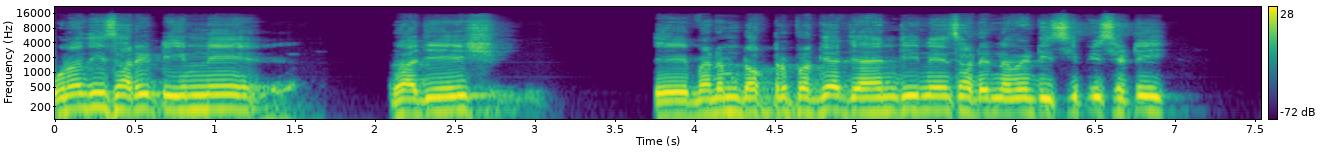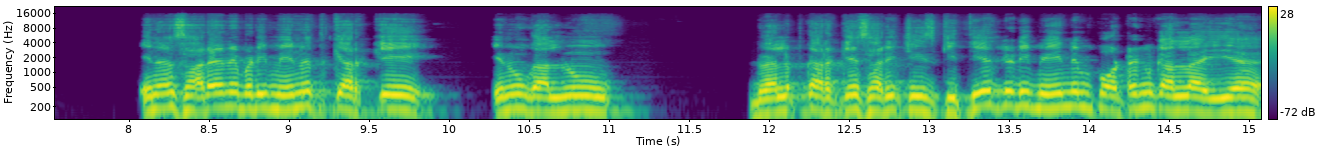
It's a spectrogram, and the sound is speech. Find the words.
ਉਹਨਾਂ ਦੀ ਸਾਰੀ ਟੀਮ ਨੇ, ਰਾਜੇਸ਼ ਤੇ ਮੈਡਮ ਡਾਕਟਰ ਪ੍ਰਗਿਆ ਜੈਨ ਜੀ ਨੇ ਸਾਡੇ ਨਵੇਂ ਡੀਸੀਪੀ ਸਿਟੀ, ਇਹਨਾਂ ਸਾਰਿਆਂ ਨੇ ਬੜੀ ਮਿਹਨਤ ਕਰਕੇ ਇਹਨੂੰ ਗੱਲ ਨੂੰ ਡਿਵੈਲਪ ਕਰਕੇ ਸਾਰੀ ਚੀਜ਼ ਕੀਤੀ ਹੈ। ਜਿਹੜੀ ਮੇਨ ਇੰਪੋਰਟੈਂਟ ਗੱਲ ਆਈ ਹੈ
